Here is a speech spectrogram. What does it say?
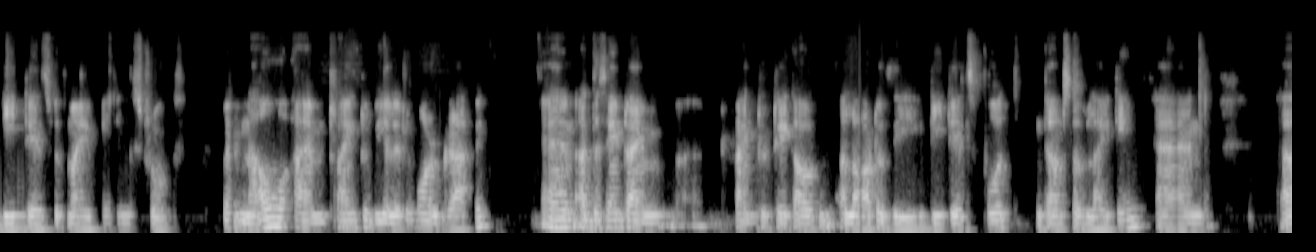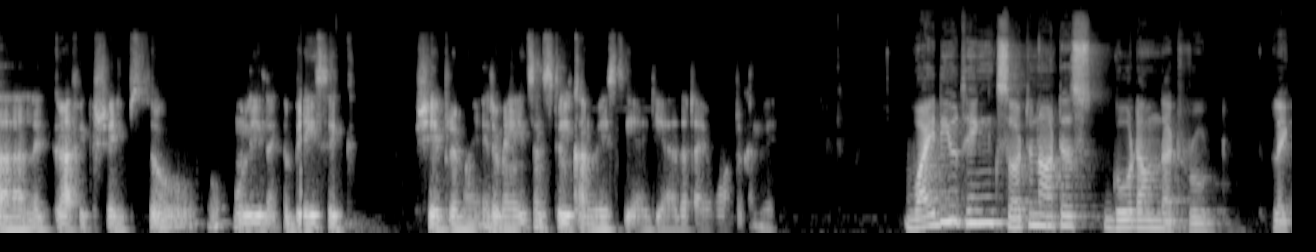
details with my painting strokes. But now I'm trying to be a little more graphic and at the same time uh, trying to take out a lot of the details, both in terms of lighting and uh, like graphic shapes. So only like the basic shape remi- remains and still conveys the idea that I want to convey. Why do you think certain artists go down that route? Like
